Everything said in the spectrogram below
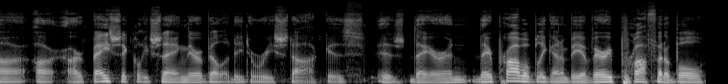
uh, are, are basically saying their ability to restock is is there, and they're probably going to be a very profitable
